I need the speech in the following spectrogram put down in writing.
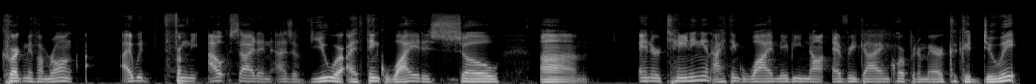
correct me if I'm wrong, I would from the outside and as a viewer, I think why it is so um, entertaining, and I think why maybe not every guy in corporate America could do it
